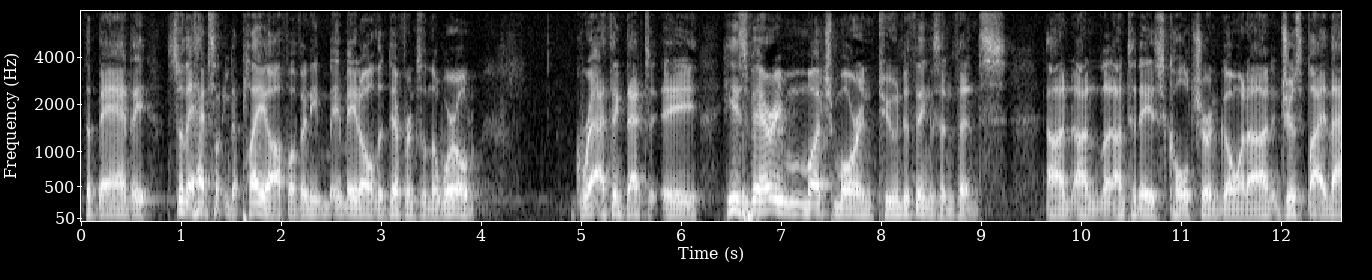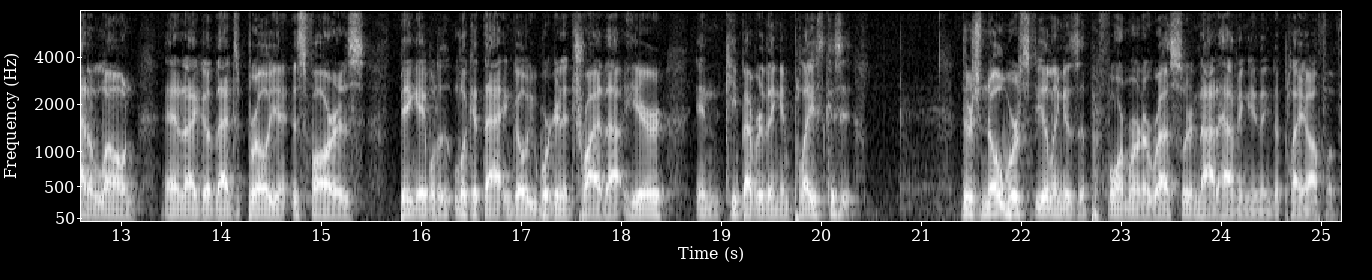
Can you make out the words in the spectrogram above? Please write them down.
the band they so they had something to play off of and he it made all the difference in the world. I think that's a he's very much more in tune to things than Vince on on on today's culture and going on just by that alone. And I go that's brilliant as far as being able to look at that and go we're going to try that here and keep everything in place because there's no worse feeling as a performer and a wrestler not having anything to play off of.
